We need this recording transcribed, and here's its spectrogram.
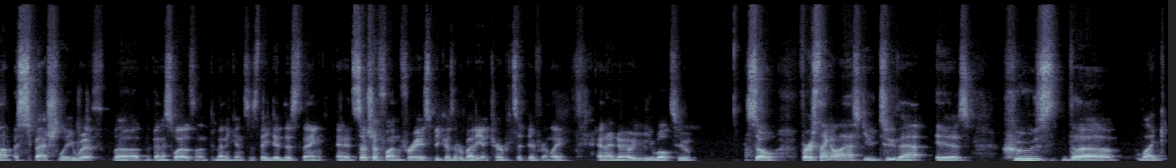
um, especially with the, the Venezuelans and the Dominicans, is they did this thing. And it's such a fun phrase because everybody interprets it differently. And I know you will too. So, first thing I'll ask you to that is who's the like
